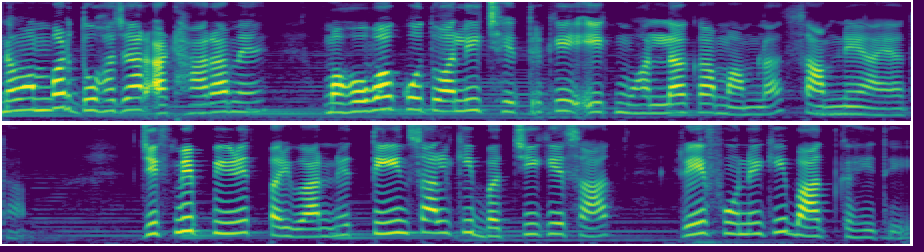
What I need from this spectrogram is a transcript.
नवंबर 2018 में महोबा कोतवाली क्षेत्र के एक मोहल्ला का मामला सामने आया था, जिसमें पीड़ित परिवार ने तीन साल की बच्ची के साथ रेप होने की बात कही थी।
